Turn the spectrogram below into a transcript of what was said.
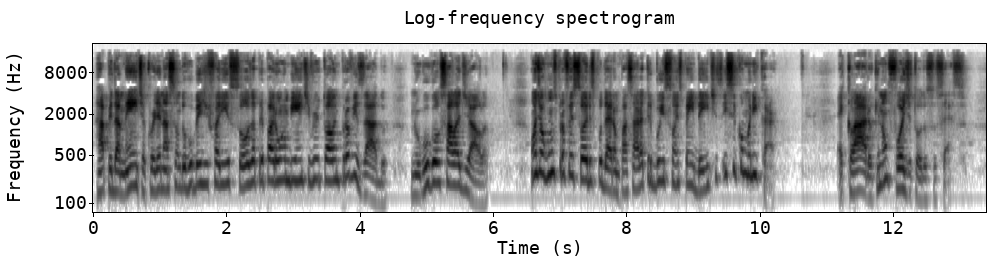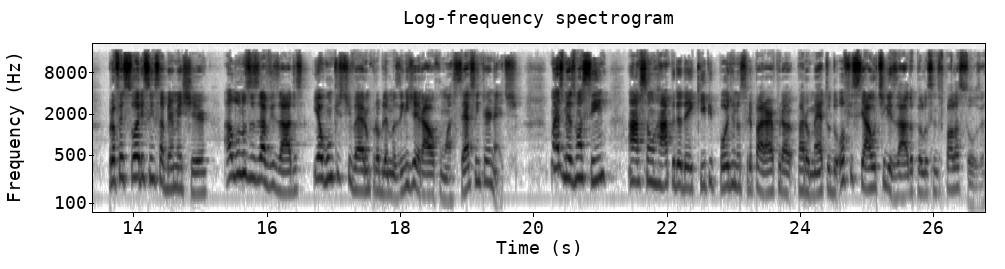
Rapidamente, a coordenação do Rubens de Faria e Souza preparou um ambiente virtual improvisado, no Google Sala de Aula, onde alguns professores puderam passar atribuições pendentes e se comunicar. É claro que não foi de todo sucesso. Professores sem saber mexer, alunos desavisados e alguns que tiveram problemas em geral com o acesso à internet. Mas mesmo assim, a ação rápida da equipe pôde nos preparar para, para o método oficial utilizado pelo Centro Paula Souza.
